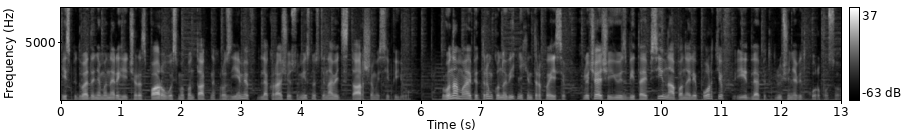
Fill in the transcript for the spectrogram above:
із підведенням енергії через пару восьмиконтактних роз'ємів для кращої сумісності навіть старшими CPU. Вона має підтримку новітніх інтерфейсів, включаючи USB Type-C на панелі портів і для підключення від корпусу,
